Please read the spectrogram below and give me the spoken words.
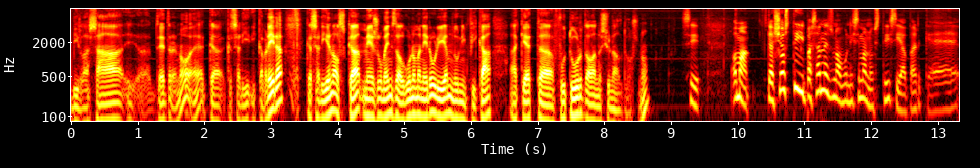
Vilassar, etc. no? eh? que, que seria, i Cabrera, que serien els que més o menys d'alguna manera hauríem d'unificar aquest eh, futur de la Nacional 2, no? Sí. Home, que això estigui passant és una boníssima notícia, perquè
